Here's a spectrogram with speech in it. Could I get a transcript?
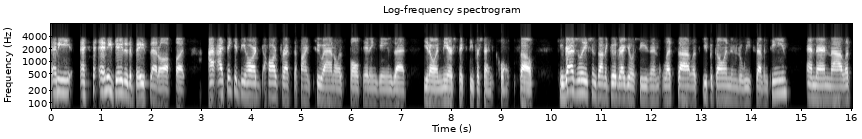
any any data to base that off, but I, I think it'd be hard hard pressed to find two analysts both hitting games at you know a near sixty percent clip. So congratulations on a good regular season. Let's uh, let's keep it going into week seventeen, and then uh, let's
